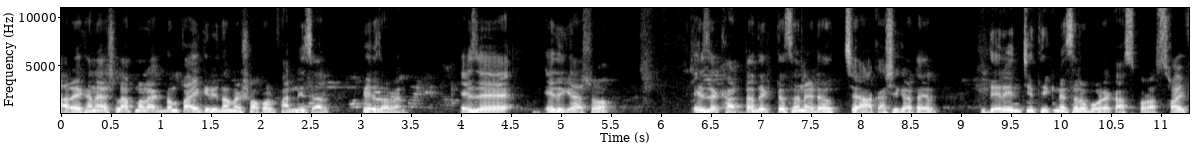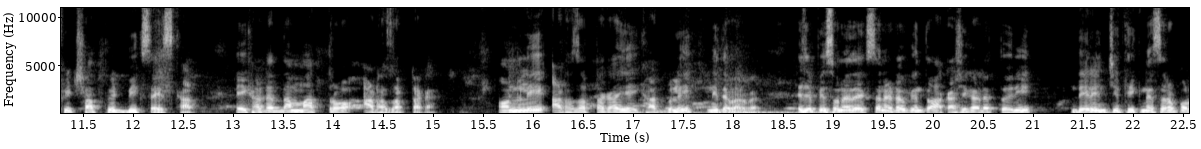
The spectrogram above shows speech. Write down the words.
আর এখানে আসলে আপনারা একদম পাইকারি দামে সকল ফার্নিচার পেয়ে যাবেন। এই যে এদিকে আসো। এই যে খাটটা দেখতেছেন, এটা হচ্ছে আকাশি কাঠের, দেড় ইঞ্চি থিকনেসের উপরে কাজ করা, ছয় ফিট, সাত ফিট বিগ সাইজ খাট। এই খাটের দাম মাত্র আট হাজার টাকা। অনলি আট হাজার টাকায় এই খাটগুলি নিতে পারবেন। এই যে পিছনে দেখছেন, এটাও কিন্তু আকাশি কাঠের তৈরি। দেড় ইঞ্চি থিকনেসের ওপর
